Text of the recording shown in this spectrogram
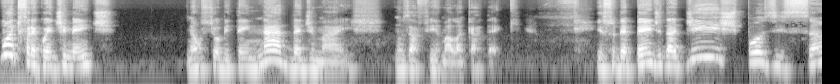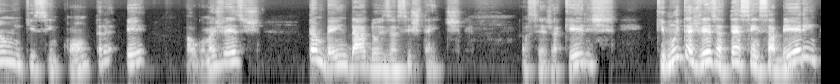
Muito frequentemente, não se obtém nada demais, nos afirma Allan Kardec. Isso depende da disposição em que se encontra e, algumas vezes, também da dos assistentes. Ou seja, aqueles que muitas vezes, até sem saberem,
